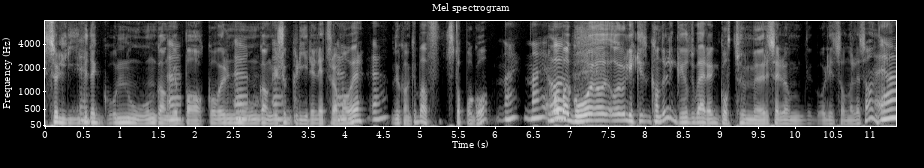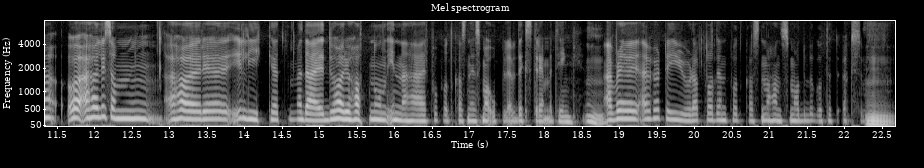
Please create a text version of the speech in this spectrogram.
Så livet Ja. det går noen ganger Ja. bakover, Ja. noen ganger så glir det lett framover. Ja, Du kan ikke bare stoppe å gå. nei, nei. Du må Og, bare gå, og, og like, Kan du like godt være i godt humør selv om det går litt sånn eller sånn? ja, og jeg har liksom jeg har, eh, I likhet med deg Du har jo hatt noen inne her på podkasten din som har opplevd ekstreme ting. Mm. Jeg, ble, jeg hørte i jula på den podkasten med han som hadde begått et øksemord. Mm.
